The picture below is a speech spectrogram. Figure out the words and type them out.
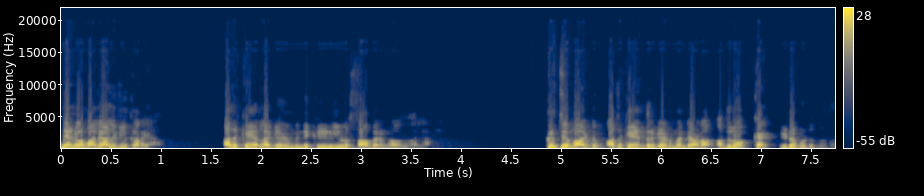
ഞങ്ങൾ മലയാളികൾക്കറിയാം അത് കേരള ഗവൺമെന്റിന്റെ കീഴിലുള്ള സ്ഥാപനങ്ങളൊന്നുമല്ല. കൃത്യമായിട്ടും അത് കേന്ദ്ര ഗവൺമെന്റാണ് അതിലൊക്കെ ഇടപെടുന്നത്.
